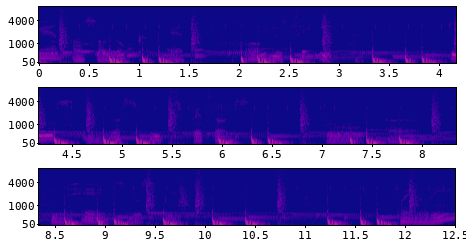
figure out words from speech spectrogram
Can also look at how you say it. Tools in your speech patterns to uh, enhance your speech. Finally,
